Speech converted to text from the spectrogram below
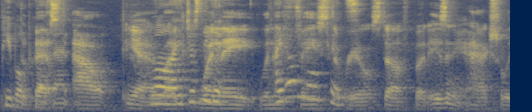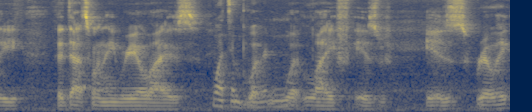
People the present. best out. Yeah, Well, I like just when it- they when they face the real stuff. But isn't it actually that that's when they realize What's important. what, what life is is really?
